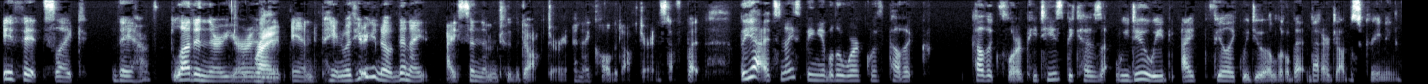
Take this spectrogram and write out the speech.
if it's like they have blood in their urine Right. and pain with you, you know, then I, I send them to the doctor and I call the doctor and stuff. But but yeah, it's nice being able to work with pelvic pelvic floor PTs because we do we I feel like we do a little bit better job screening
